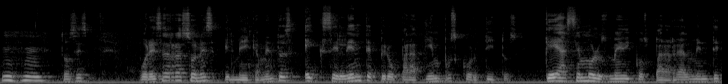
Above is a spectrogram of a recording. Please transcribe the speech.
Entonces, por esas razones, el medicamento es excelente, pero para tiempos cortitos. ¿Qué hacemos los médicos para realmente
